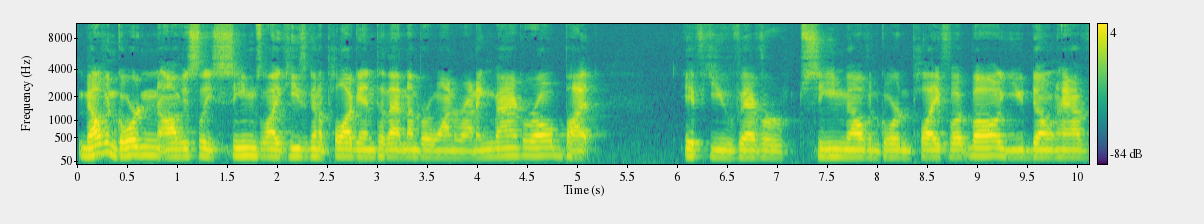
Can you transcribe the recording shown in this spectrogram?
Melvin Gordon obviously seems like he's going to plug into that number one running back role, but if you've ever seen Melvin Gordon play football, you don't have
